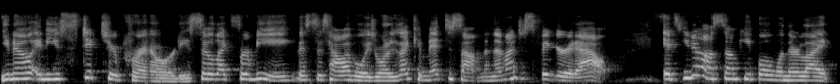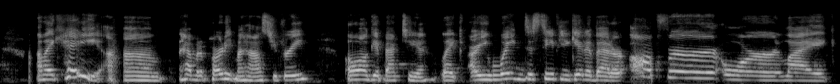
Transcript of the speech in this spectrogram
you know, and you stick to your priorities. So, like for me, this is how I've always rolled is I commit to something and then I just figure it out. It's, you know, how some people, when they're like, I'm like, hey, um, having a party at my house, you free? Oh, I'll get back to you. Like, are you waiting to see if you get a better offer or like,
